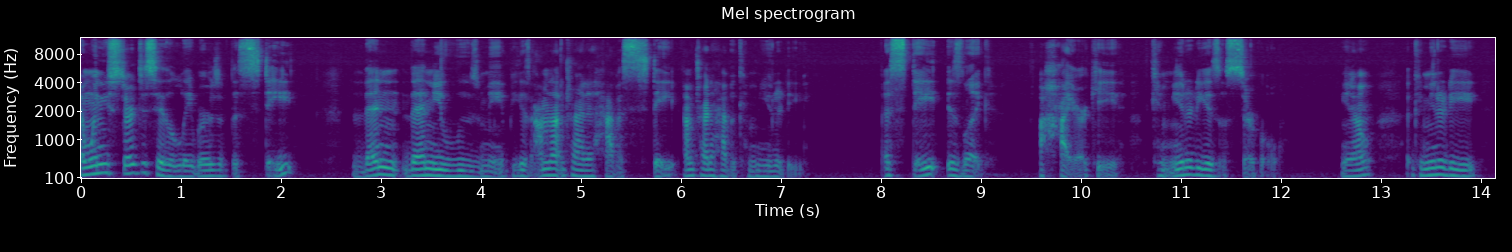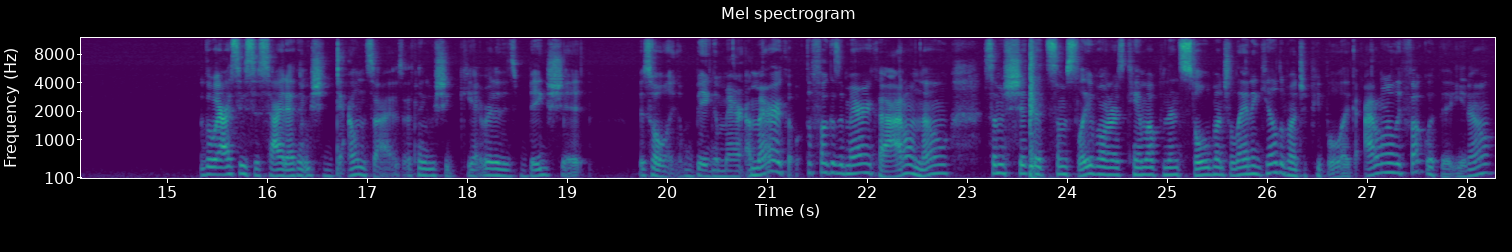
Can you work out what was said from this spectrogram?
and when you start to say the laborers of the state, then then you lose me because I'm not trying to have a state. I'm trying to have a community. A state is like a hierarchy. A community is a circle. You know? A community the way I see society, I think we should downsize. I think we should get rid of this big shit. This whole like big America. America. What the fuck is America? I don't know. Some shit that some slave owners came up and then stole a bunch of land and killed a bunch of people. Like I don't really fuck with it, you know?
